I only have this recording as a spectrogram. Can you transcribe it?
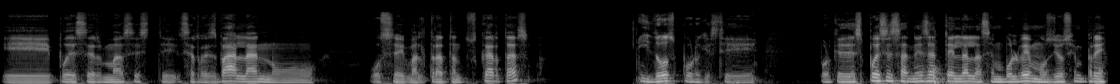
eh, puede ser más, este, se resbalan o, o se maltratan tus cartas. Y dos, porque, este, porque después esa, esa tela las envolvemos. Yo siempre,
